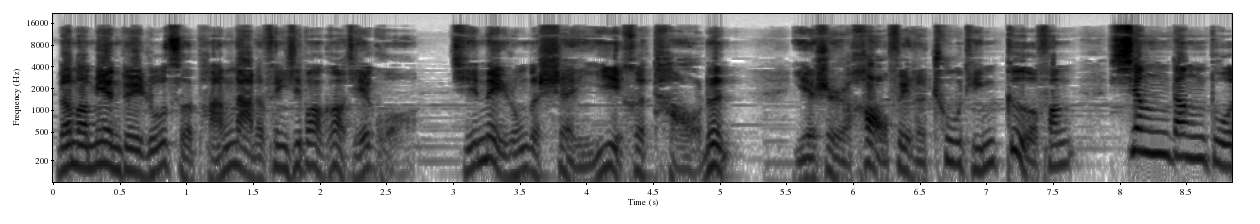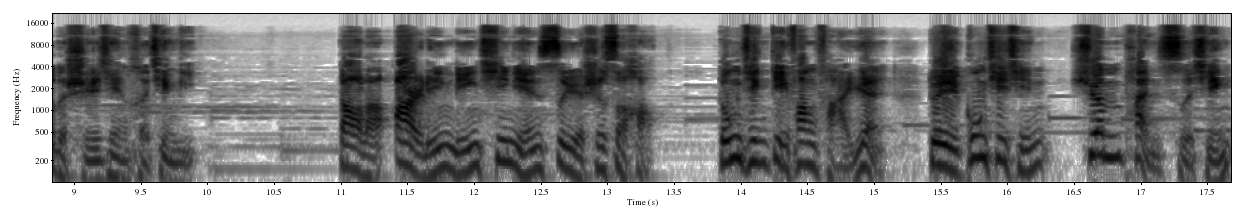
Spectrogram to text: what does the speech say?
那么，面对如此庞大的分析报告结果。其内容的审议和讨论，也是耗费了出庭各方相当多的时间和精力。到了二零零七年四月十四号，东京地方法院对宫崎勤宣判死刑。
